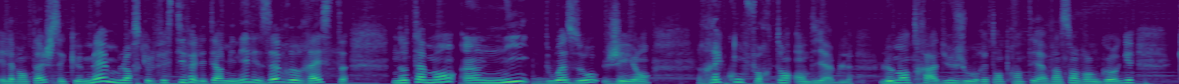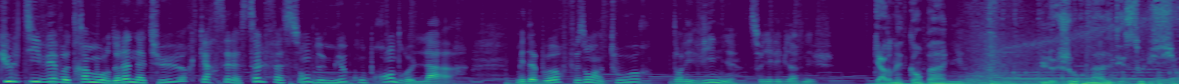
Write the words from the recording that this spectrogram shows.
Et l'avantage, c'est que même lorsque le festival est terminé, les œuvres restent, notamment un nid d'oiseaux géants réconfortant en diable. Le mantra du jour est emprunté à Vincent Van Gogh. Cultivez votre amour de la nature, car c'est la seule façon de mieux comprendre l'art. Mais d'abord, faisons un tour dans les vignes. Soyez les bienvenus. Carnet de campagne, le journal des solutions.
